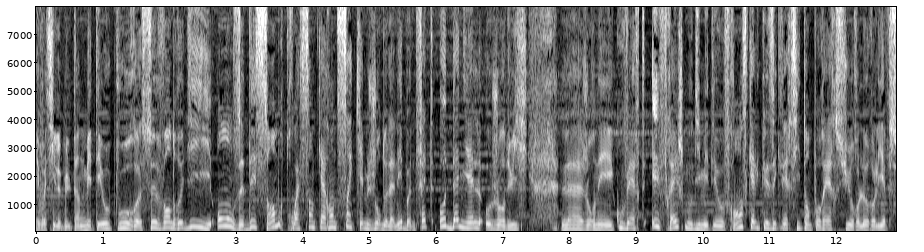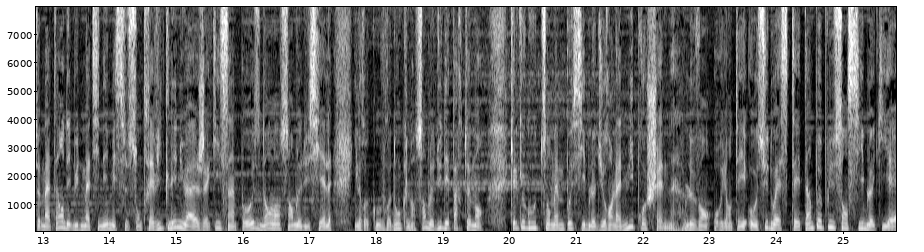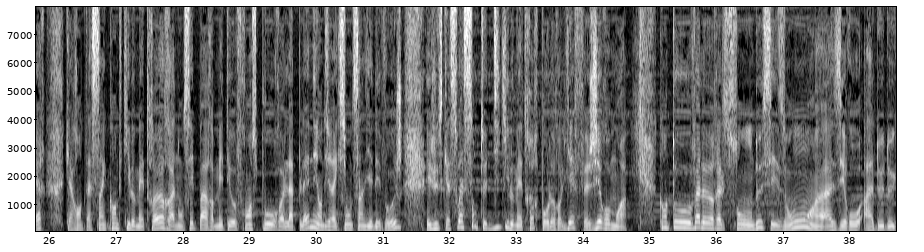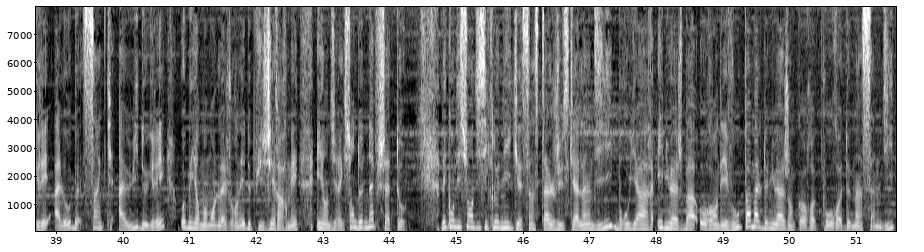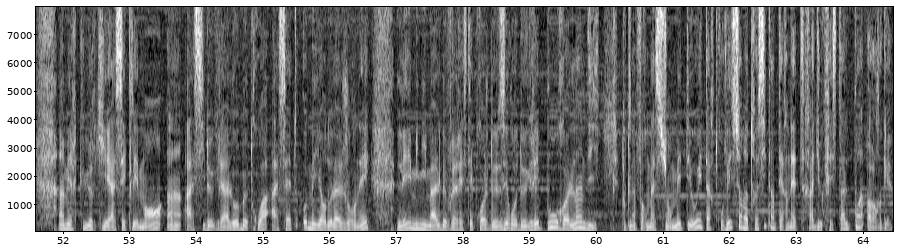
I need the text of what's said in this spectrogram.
Et voici le bulletin de météo pour ce vendredi 11 décembre, 345e jour de l'année. Bonne fête au Daniel aujourd'hui. La journée est couverte et fraîche, nous dit Météo France. Quelques éclaircies temporaires sur le relief ce matin en début de matinée, mais ce sont très vite les nuages qui s'imposent dans l'ensemble du ciel. Ils recouvrent donc l'ensemble du département. Quelques gouttes sont même possibles durant la nuit prochaine. Le vent orienté au sud-ouest est un peu plus sensible qu'hier, 40 à 50 km heure annoncé par Météo France pour la plaine et en direction de Saint-Dié-des-Vosges et jusqu'à 70 km heure pour le relief géromois. Quant aux valeurs, elles sont de saison, à 0 à 2 degrés à l'aube, 5 à 8 degrés au meilleur moment de la journée depuis Gérardmer et en direction de Neufchâteau. Les conditions anticycloniques s'installent jusqu'à lundi, brouillard et nuages bas au rendez-vous, pas mal de nuages encore pour demain samedi, un mercure qui est assez clément, 1 à 6 degrés à l'aube, 3 à 7 au meilleur de la journée. Les minimales devraient rester proches de 0 degrés pour lundi. Toute l'information météo est à retrouver sur notre site internet radiocristal.org.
